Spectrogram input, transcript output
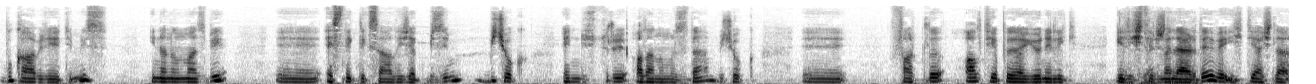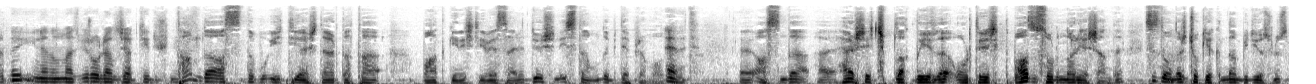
bu kabiliyetimiz inanılmaz bir e, esneklik sağlayacak. Bizim birçok endüstri alanımızda, birçok e, farklı altyapıya yönelik geliştirmelerde ve ihtiyaçlarda inanılmaz bir rol alacak diye düşünüyorum. Tam da aslında bu ihtiyaçlar data bant genişliği vesaire. Dün şimdi İstanbul'da bir deprem oldu. Evet. Ee, aslında e, her şey çıplaklığıyla ortaya çıktı. Bazı sorunlar yaşandı. Siz de onları çok yakından biliyorsunuz.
